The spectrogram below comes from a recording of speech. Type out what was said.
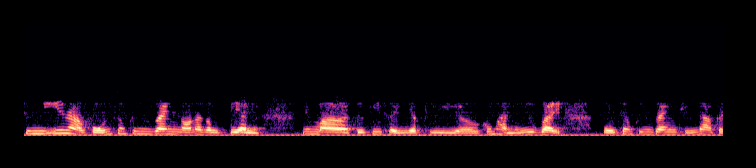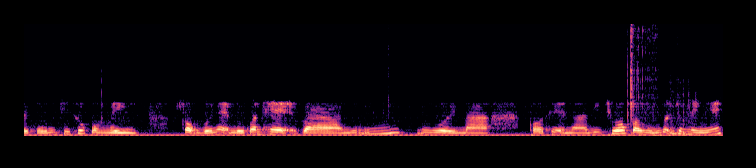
suy nghĩ là vốn trong kinh doanh nó là dòng tiền. Nhưng mà từ khi khởi nghiệp thì ờ, không hẳn là như vậy. Vốn trong kinh doanh chính là cái vốn tri thức của mình cộng với lại mối quan hệ và những người mà có thể là đi trước và hướng dẫn cho mình ấy.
